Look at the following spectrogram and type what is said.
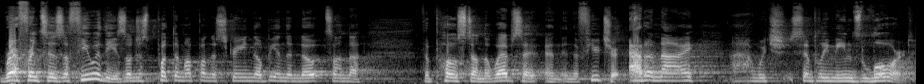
References a few of these. I'll just put them up on the screen. They'll be in the notes on the the post on the website and in the future. Adonai, uh, which simply means Lord.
